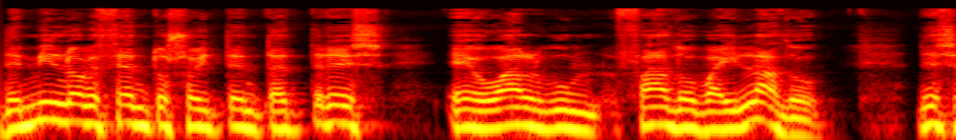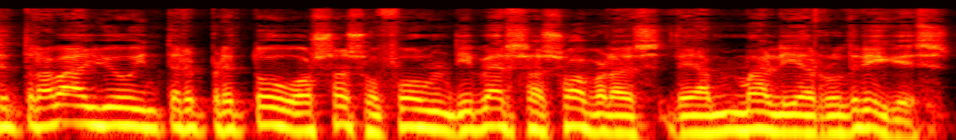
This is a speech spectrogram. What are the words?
De 1983 é o álbum Fado Bailado, Nese traballo interpretou ao saxofón diversas obras de Amalia Rodríguez.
